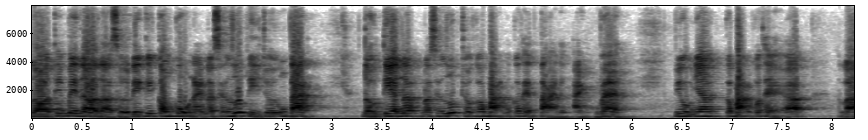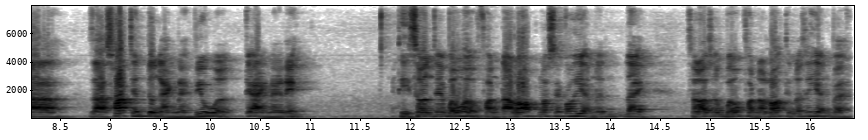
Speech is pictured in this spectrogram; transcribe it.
Rồi thì bây giờ giả sử đi cái công cụ này nó sẽ giúp gì cho chúng ta? Đầu tiên đó, nó sẽ giúp cho các bạn có thể tải được ảnh về. Ví dụ nhá các bạn có thể ờ, là giả soát trên từng ảnh này. Ví dụ cái ảnh này đi thì Sơn sẽ bấm vào phần download, nó sẽ có hiện lên đây. Sau đó Sơn bấm phần download thì nó sẽ hiện về.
